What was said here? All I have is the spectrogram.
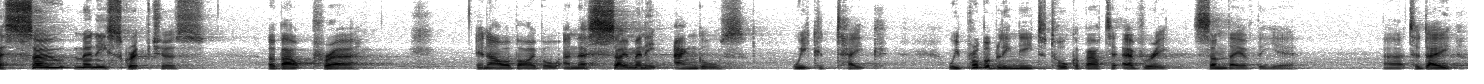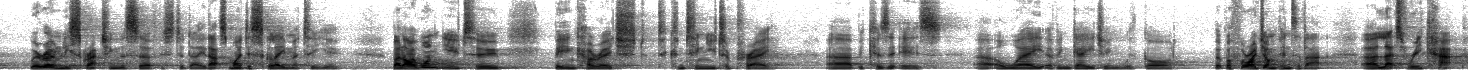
There's so many scriptures about prayer in our Bible, and there's so many angles we could take. We probably need to talk about it every Sunday of the year. Uh, today, we're only scratching the surface today. That's my disclaimer to you. But I want you to be encouraged to continue to pray uh, because it is uh, a way of engaging with God. But before I jump into that, uh, let's recap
